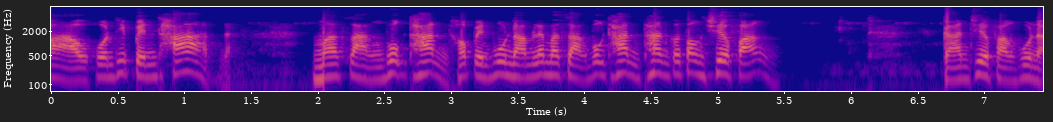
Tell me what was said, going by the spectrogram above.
บ่าวคนที่เป็นทาสนะมาสั่งพวกท่านเขาเป็นผู้นำและมาสั่งพวกท่าน ท่านก็ต้องเชื่อฟัง การเชื่อฟังผู้น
